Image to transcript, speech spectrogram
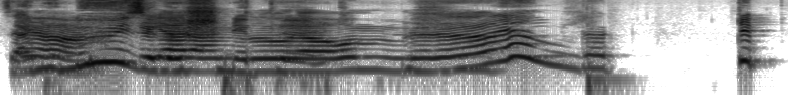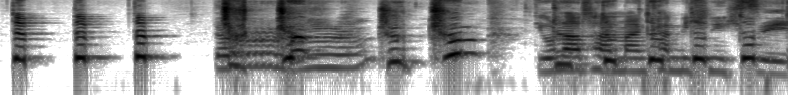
sein Ja, Gemüse ja, dann so geschnippelt. darum, Jonathan, man kann dich nicht sehen.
